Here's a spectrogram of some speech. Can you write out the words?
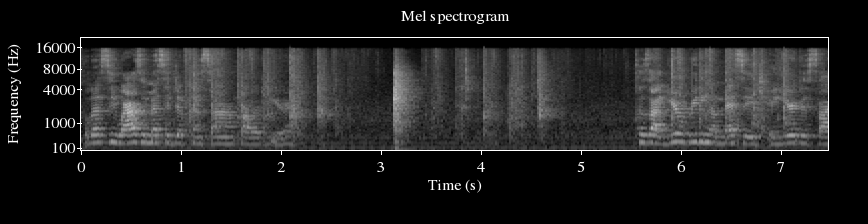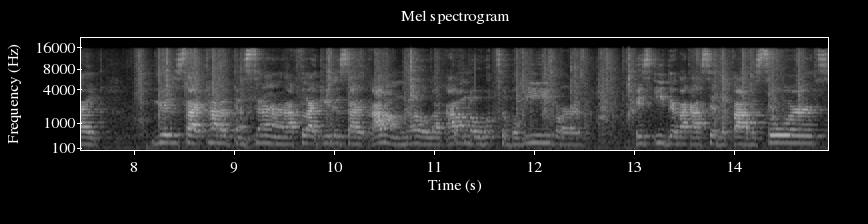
So let's see, why is the message of concern card here? Because like you're reading a message and you're just like, you're just like kind of concerned. I feel like you're just like, I don't know. Like, I don't know what to believe or it's either, like I said, the five of swords,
